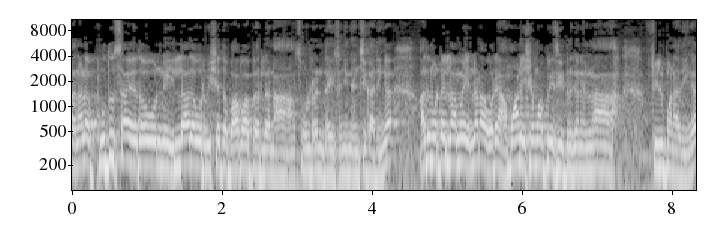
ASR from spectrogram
அதனால் புதுசாக ஏதோ ஒன்று இல்லாத ஒரு விஷயத்த பாபா பேரில் நான் சொல்கிறேன்னு தயவு செஞ்சு நினச்சிக்காதீங்க. அது மட்டும் இல்லாமல் என்னடா ஒரே அமானுஷமாக பேசிகிட்டு இருக்கேன்னுலாம் ஃபீல் பண்ணாதீங்க.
